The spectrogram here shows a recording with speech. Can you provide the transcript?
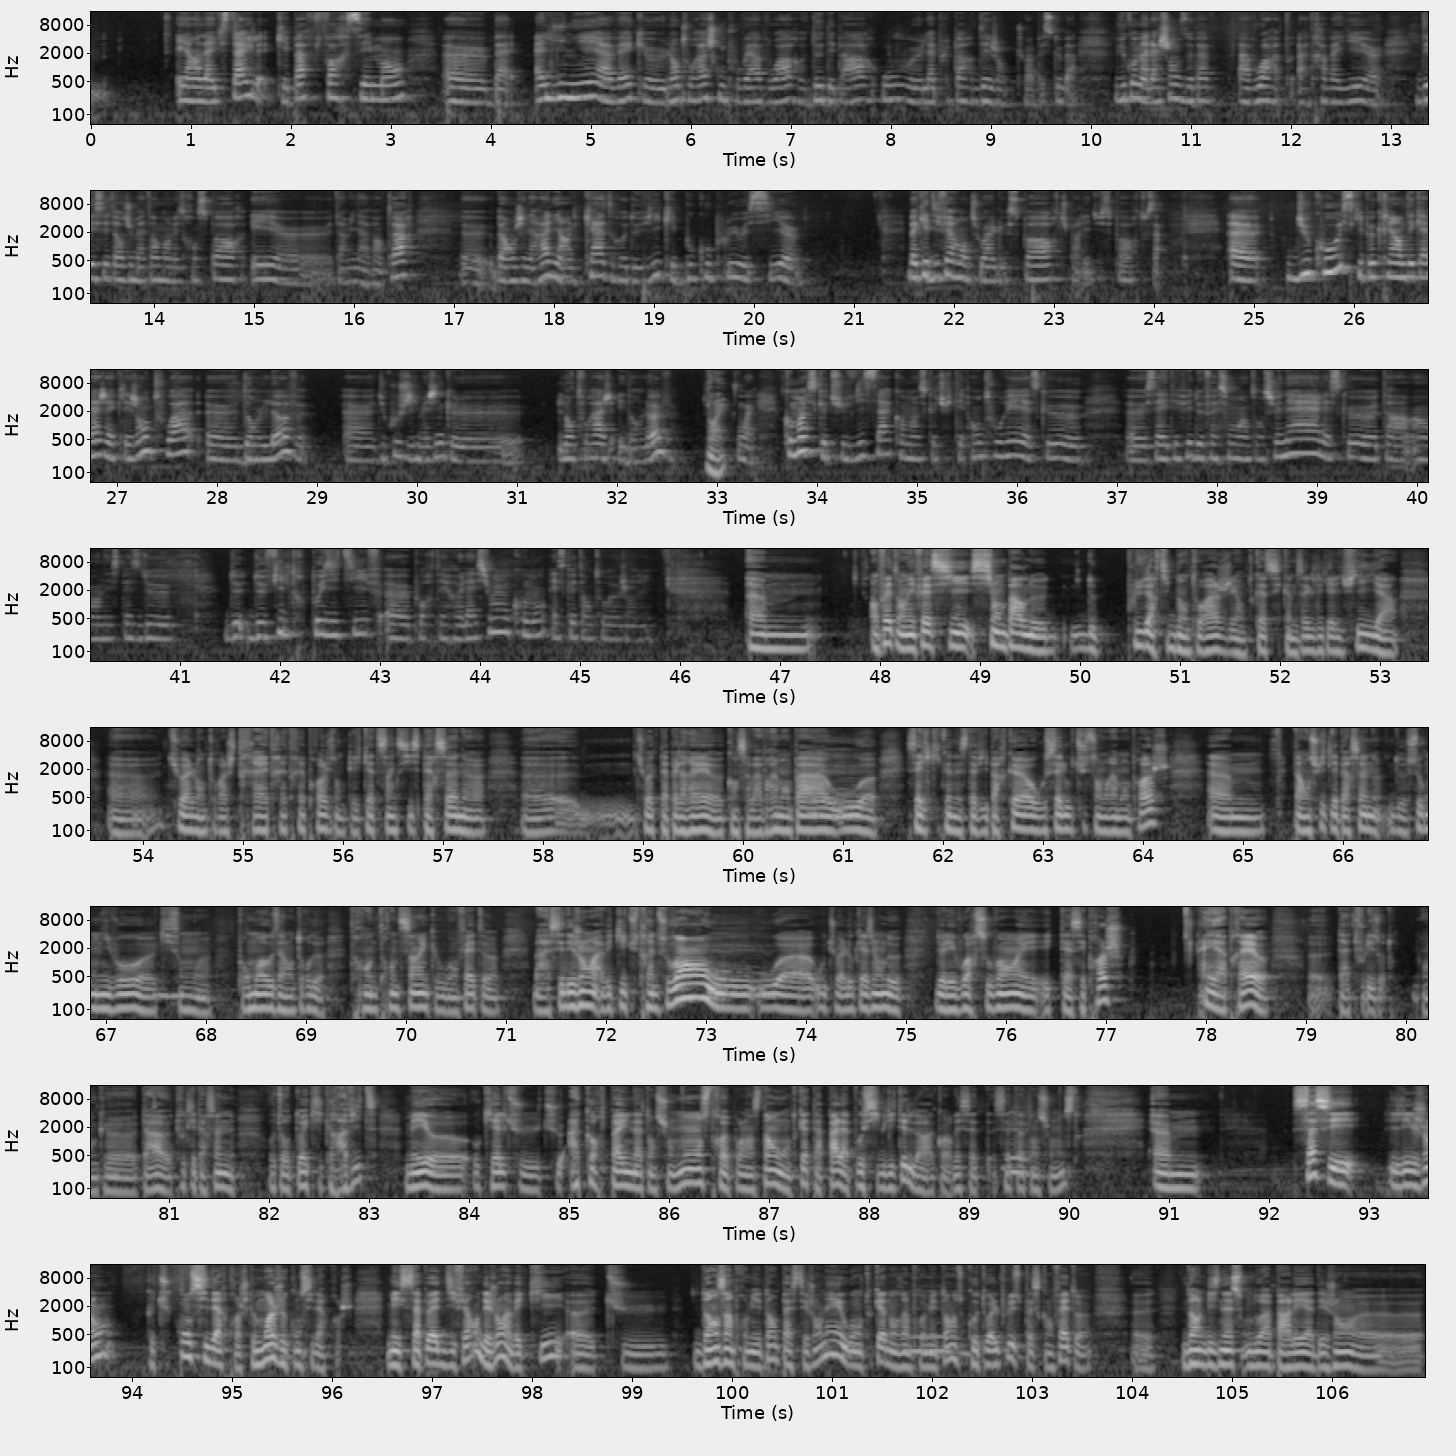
et un lifestyle qui n'est pas forcément euh, bah, aligné avec euh, l'entourage qu'on pouvait avoir de départ ou la plupart des gens, tu vois, parce que bah, vu qu'on a la chance de pas avoir à, travailler dès 7h du matin dans les transports et terminer à 20h, bah, en général, il y a un cadre de vie qui est beaucoup plus aussi... Bah, qui est différent, tu vois, le sport, tu parlais du sport, tout ça. Euh, du coup, ce qui peut créer un décalage avec les gens, toi, euh, dans Love, euh, du coup, j'imagine que l'entourage est dans Love. Ouais. ouais. Comment est-ce que tu vis ça? Comment est-ce que tu t'es entouré Est-ce que ça a été fait de façon intentionnelle? Est-ce que tu as un, espèce de, de, filtre positif pour tes relations? Comment est-ce que tu es entouré aujourd'hui En fait, en effet, si, si on parle de, de plusieurs types d'entourage, et en tout cas c'est comme ça que je les qualifie, il y a euh, tu vois, l'entourage très très très proche, donc les 4, 5, 6 personnes, euh, euh, tu vois, que t'appellerais quand ça va vraiment pas, mm. ou celles qui connaissent ta vie par cœur, ou celles où tu te sens vraiment proche. T'as ensuite les personnes de second niveau qui sont pour moi aux alentours de 30-35, où en fait, bah, c'est des gens avec qui tu traînes souvent, ou, mm. où, tu as l'occasion de, de, les voir souvent et, et que tu es assez proche. Et après, tu as tous les autres. Donc euh, tu as euh, toutes les personnes autour de toi qui gravitent, mais euh, auxquelles tu, tu accordes pas une attention monstre pour l'instant, ou en tout cas tu n'as pas la possibilité de leur accorder cette, cette mm. attention monstre. ça c'est les gens que tu considères proches, que moi je considère proches. Mais ça peut être différent des gens avec qui tu dans un premier temps, passe tes journées, ou en tout cas dans un premier temps, mmh. côtoie le plus, parce qu'en fait, euh, euh, dans le business, on doit parler à des gens euh,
